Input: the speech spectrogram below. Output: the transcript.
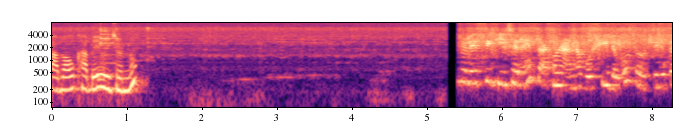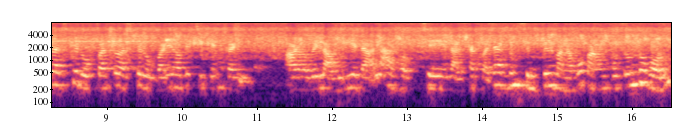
বাবাও খাবে ওই জন্য। চলে এসেছি কিচেনে তো এখন রান্না বসিয়ে দেবো। তো যেহেতু আজকে রোববার, তো আজকে রোববারে হবে চিকেন কারি আর হবে লাউ দিয়ে ডাল, আর হচ্ছে লাল শাক ভাজা। একদম সিম্পল বানাবো, কারণ প্রচণ্ড গরম।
